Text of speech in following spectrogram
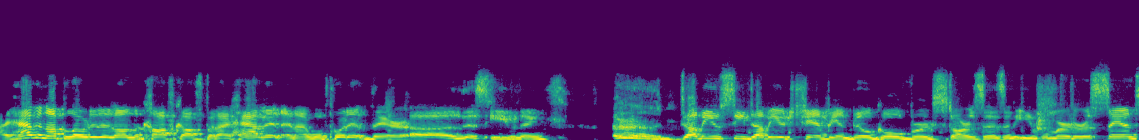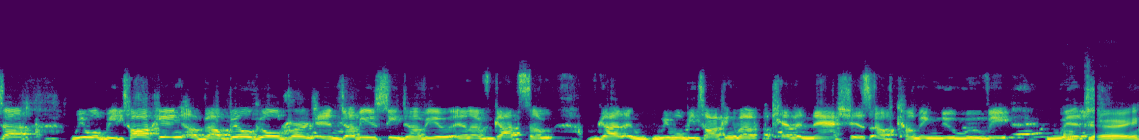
I haven't uploaded it on the Cough Cough, but I have it, and I will put it there uh, this evening. WCW champion Bill Goldberg stars as an evil murderous Santa. We will be talking about Bill Goldberg and WCW, and I've got some. I've got. We will be talking about Kevin Nash's upcoming new movie, which Okay.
